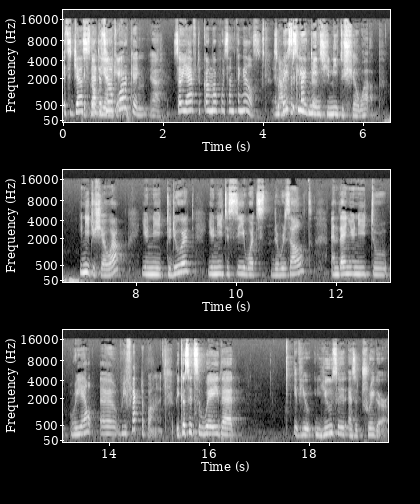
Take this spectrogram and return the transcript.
It's just It's that it's not game. working. Yeah. So you have to come up with something else. So basically, it means you need to show up. You need to show up, you need to do it, you need to see what's the result, and then you need to real, uh, reflect upon it. Because it's a way that if you use it as a trigger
